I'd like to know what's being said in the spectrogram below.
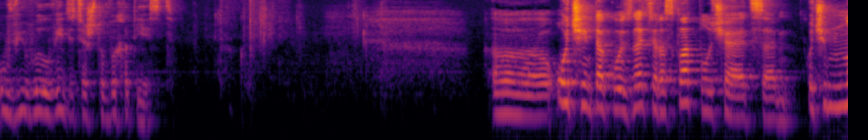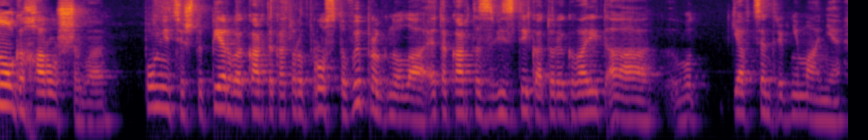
вы увидите, что выход есть. Э, очень такой, знаете, расклад получается, очень много хорошего. Помните, что первая карта, которая просто выпрыгнула, это карта звезды, которая говорит о вот я в центре внимания,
